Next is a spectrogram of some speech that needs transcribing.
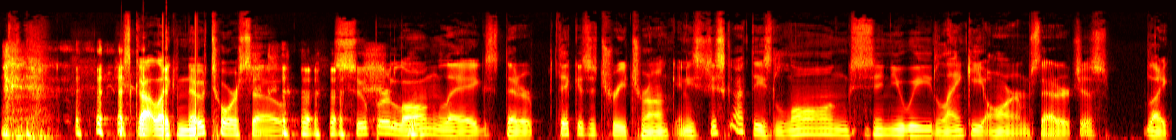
he's got like no torso, super long legs that are thick as a tree trunk, and he's just got these long, sinewy, lanky arms that are just like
